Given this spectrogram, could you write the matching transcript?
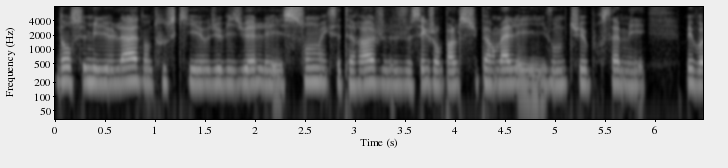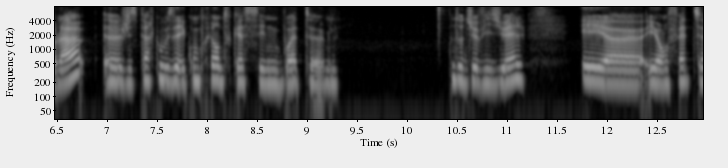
dans ce milieu-là, dans tout ce qui est audiovisuel et son, etc. Je, sais que j'en parle super mal et ils vont me tuer pour ça, mais, mais voilà. Euh, j'espère que vous avez compris. En tout cas, c'est une boîte euh, d'audiovisuel. Et, euh, et, en fait,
